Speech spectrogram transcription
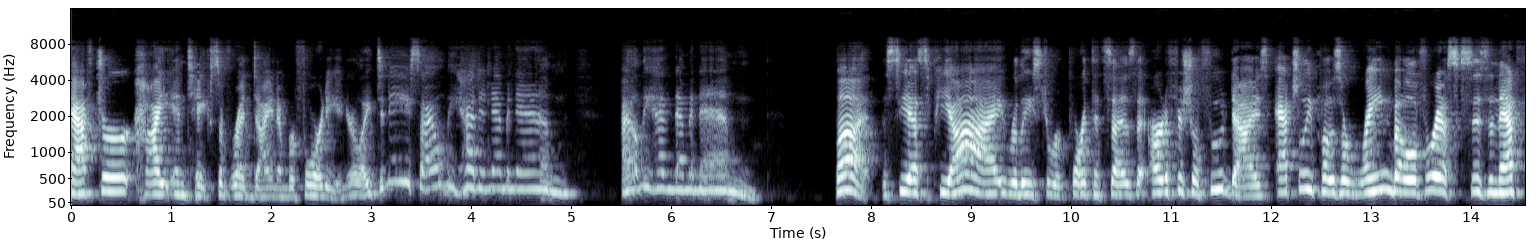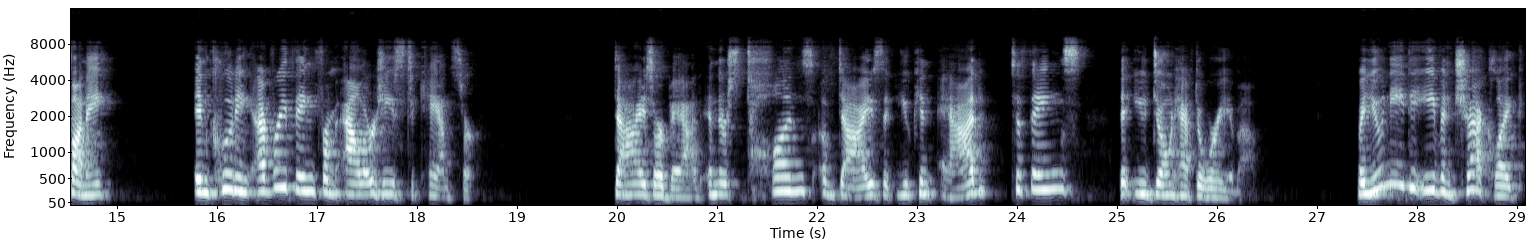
after high intakes of red dye number 40 and you're like denise i only had an m&m i only had an m&m but the cspi released a report that says that artificial food dyes actually pose a rainbow of risks isn't that funny including everything from allergies to cancer dyes are bad and there's tons of dyes that you can add to things that you don't have to worry about but you need to even check like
